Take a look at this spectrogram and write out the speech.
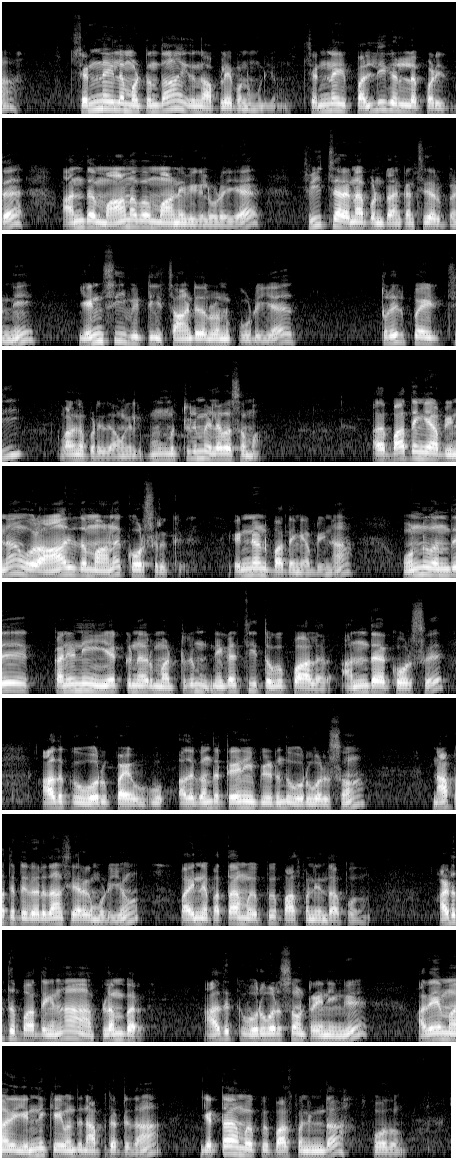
சென்னையில் மட்டும்தான் இதுங்க அப்ளை பண்ண முடியும். சென்னை பள்ளிகளில் படித்த அந்த மாணவ மாணவிகளுடைய ஃபீச்சர் என்ன பண்ணுறாங்க கன்சிடர் பண்ணி என்சிவிடி சான்றிதழுடன் கூடிய தொழிற்பயிற்சி வழங்கப்படுது. அவங்களுக்கு முற்றிலுமே இலவசமாக அதை பார்த்தீங்க அப்படின்னா ஒரு ஆறு விதமான கோர்ஸ் இருக்குது என்னன்னு பார்த்தீங்க அப்படின்னா ஒன்று வந்து கணினி இயக்குனர் மற்றும் நிகழ்ச்சி தொகுப்பாளர் அந்த கோர்ஸு அதுக்கு ஒரு ப ஒ- அதுக்கு வந்து ட்ரைனிங் பீரியட் வந்து ஒரு வருஷம். நாற்பத்தெட்டு பேர் தான் சேர முடியும். பதின பத்தாம் வகுப்பு பாஸ் பண்ணியிருந்தால் போதும். அடுத்து பார்த்தீங்கன்னா ப்ளம்பர் அதுக்கு ஒரு வருஷம் ட்ரைனிங்கு அதே மாதிரி எண்ணிக்கை வந்து நாற்பத்தெட்டு தான். எட்டாம் வகுப்பு பாஸ் பண்ணியிருந்தால் போதும்.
